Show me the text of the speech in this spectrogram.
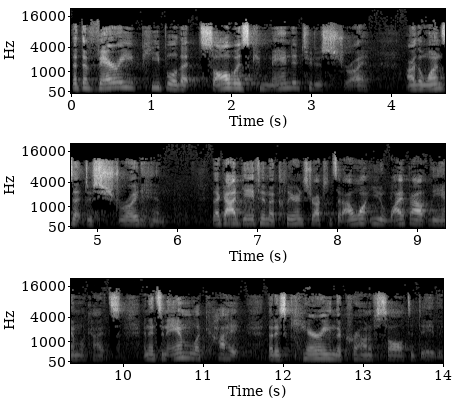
That the very people that Saul was commanded to destroy are the ones that destroyed him. That God gave him a clear instruction, said, I want you to wipe out the Amalekites. And it's an Amalekite that is carrying the crown of Saul to David.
